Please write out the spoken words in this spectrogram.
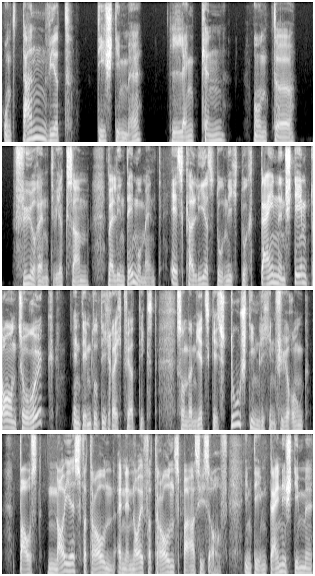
Und dann wird die Stimme lenken und äh, führend wirksam, weil in dem Moment eskalierst du nicht durch deinen Stimmton zurück, indem du dich rechtfertigst, sondern jetzt gehst du stimmlich in Führung, baust neues Vertrauen, eine neue Vertrauensbasis auf, indem deine Stimme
